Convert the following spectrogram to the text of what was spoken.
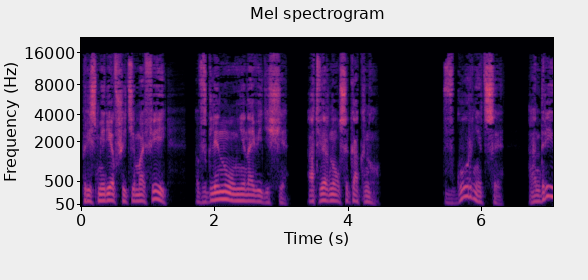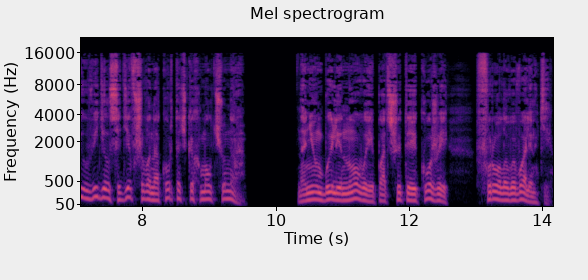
Присмиревший Тимофей взглянул ненавидяще, отвернулся к окну. В горнице Андрей увидел сидевшего на корточках молчуна. На нем были новые, подшитые кожей, фроловы валенки.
